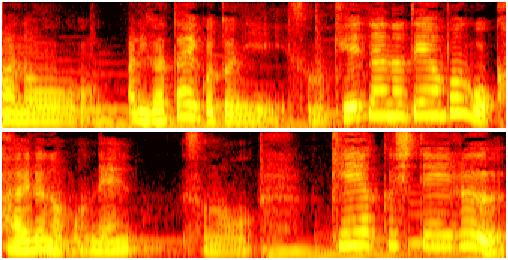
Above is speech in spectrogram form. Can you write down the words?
まあ、あの、ありがたいことに、その携帯の電話番号を変えるのもね、その、契約している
